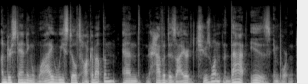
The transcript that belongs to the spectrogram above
understanding why we still talk about them and have a desire to choose one, that is important.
